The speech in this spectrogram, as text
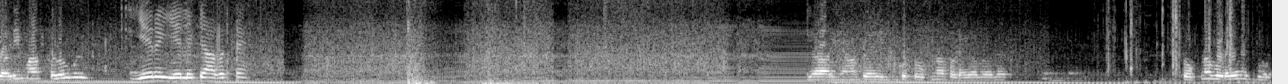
गाड़ी माफ़ करो भाई। ये रे ये लेके आ सकते हैं। यार यहाँ पे इनको टोकना पड़ेगा पहले। टोकना पड़ेगा इनको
